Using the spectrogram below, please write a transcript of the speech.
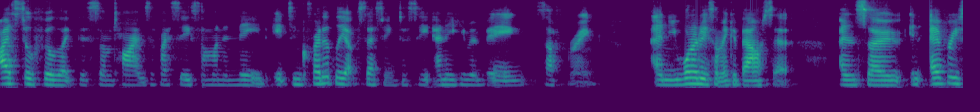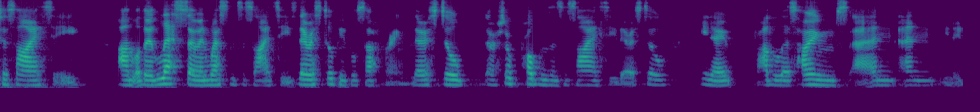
I still feel like this sometimes if I see someone in need. It's incredibly upsetting to see any human being suffering, and you want to do something about it. And so, in every society, um, although less so in Western societies, there are still people suffering. There are still there are still problems in society. There are still you know fatherless homes and and you know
